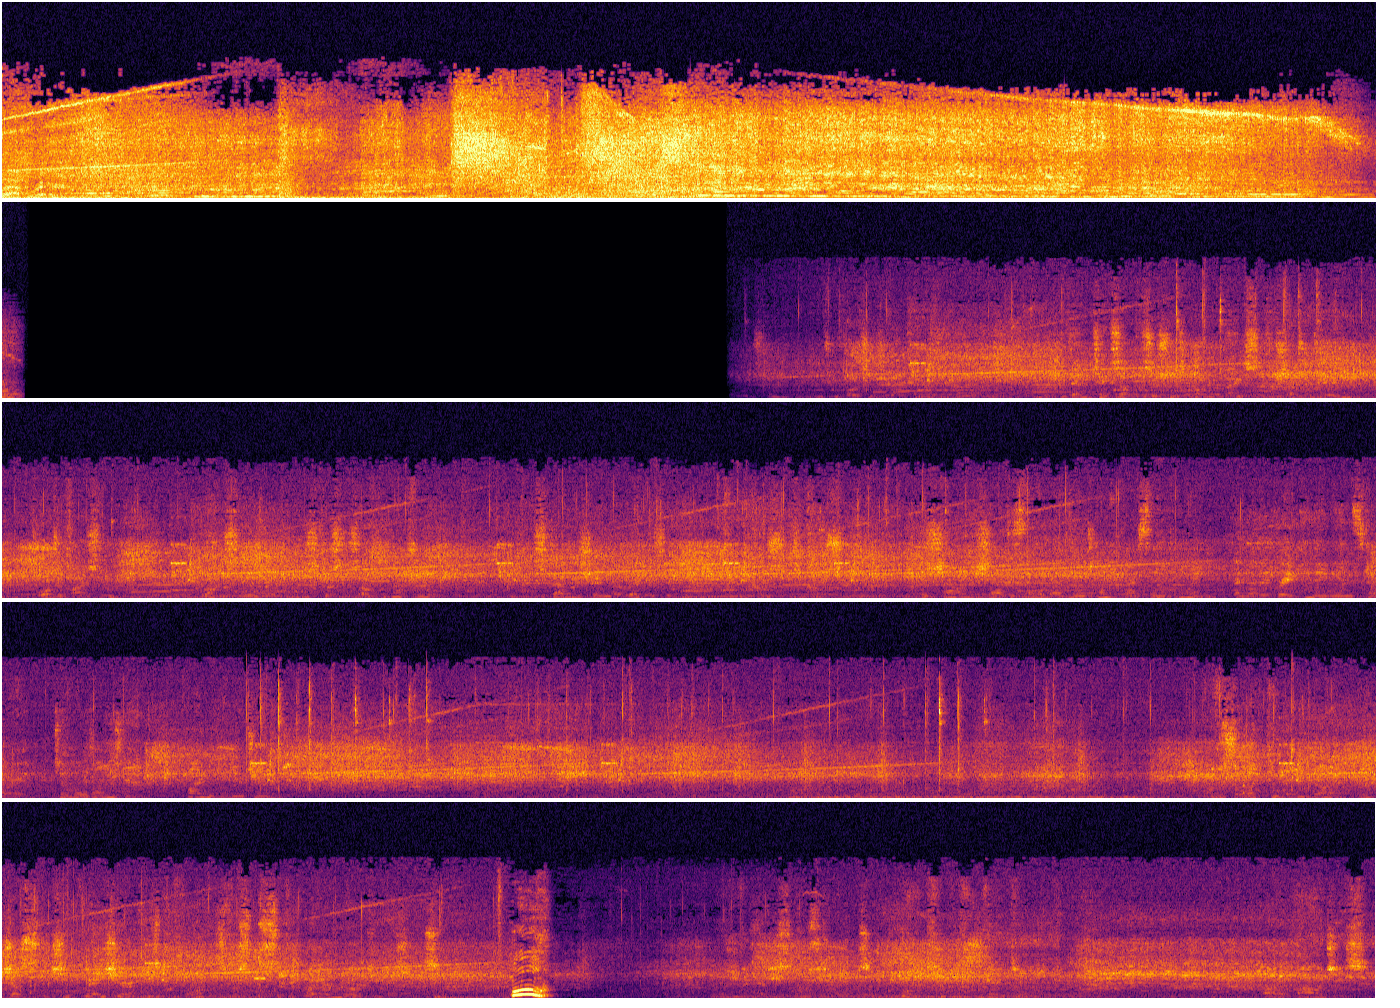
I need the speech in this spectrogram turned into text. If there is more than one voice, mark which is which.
Speaker 1: record.
Speaker 2: Then takes up positions along establishing a legacy.
Speaker 3: The Charles Michel de Seven Avenue 25 cent Jesus.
